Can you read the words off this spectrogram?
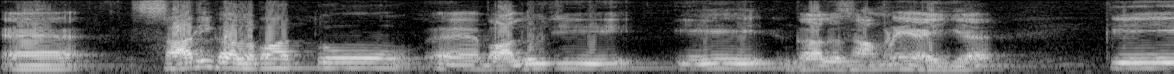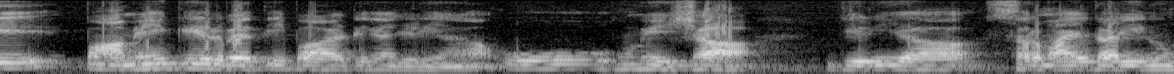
ਸਾਰੀ ਗੱਲਬਾਤ ਤੋਂ ਬਾਲੂ ਜੀ ਇਹ ਗੱਲ ਸਾਹਮਣੇ ਆਈ ਹੈ ਕਿ ਭਾਵੇਂ ਕਿ ਰਵਾਇਤੀ ਪਾਰਟੀਆਂ ਜਿਹੜੀਆਂ ਉਹ ਹਮੇਸ਼ਾ ਜਿਹੜੀ ਆ ਸਰਮਾਏਦਾਰੀ ਨੂੰ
